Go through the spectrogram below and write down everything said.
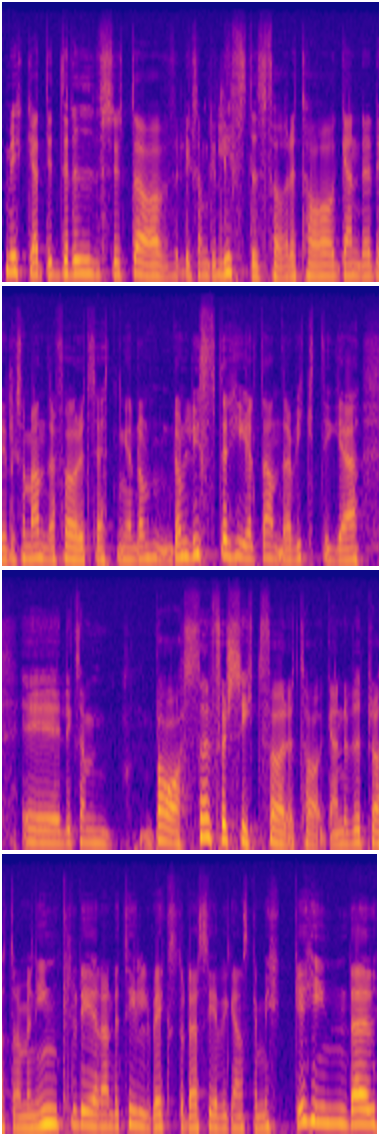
mycket att det drivs utav liksom det livsstilsföretagande, det är liksom andra förutsättningar. De, de lyfter helt andra viktiga eh, liksom baser för sitt företagande. Vi pratar om en inkluderande tillväxt och där ser vi ganska mycket hinder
